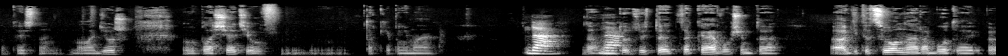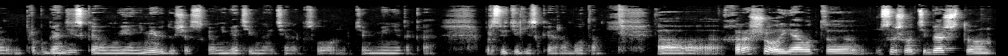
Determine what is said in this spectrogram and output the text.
соответственно, молодежь, воплощать его, так я понимаю. Да. Да, ну, да. То, то есть это такая, в общем-то, агитационная работа или пропагандистская, ну, я не имею в виду сейчас негативный оттенок слова, но тем не менее такая просветительская работа. А, хорошо, я вот э, услышал от тебя, что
